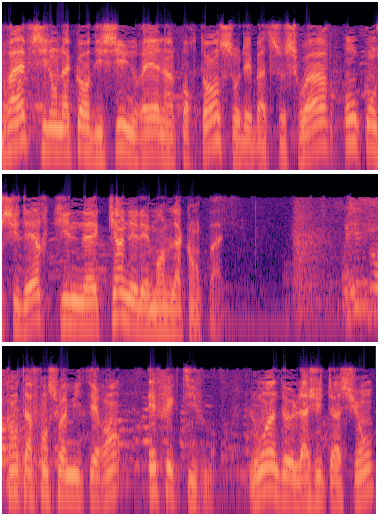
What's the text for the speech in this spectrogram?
Bref, si l'on accorde ici une réelle importance au débat de ce soir, on considère qu'il n'est qu'un élément de la campagne. Quant à François Mitterrand, effectivement, loin de l'agitation,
